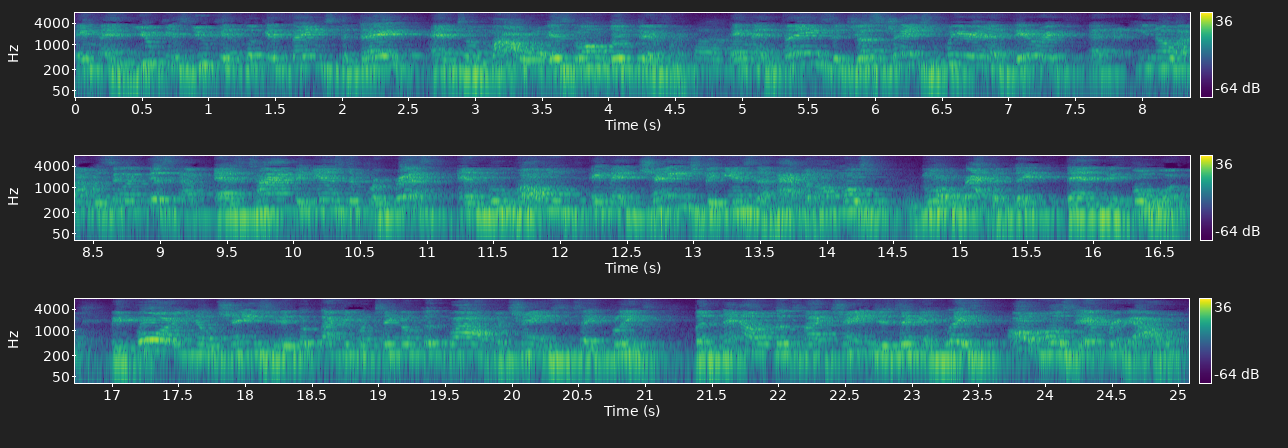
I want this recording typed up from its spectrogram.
Amen. You can you can look at things today and tomorrow is going to look different. Uh-huh. Amen. Things are just changing. We're in a very, uh, you know, I would say like this: uh, as time begins to progress and move on, amen. Change begins to happen almost more rapidly than before. Before, you know, change it looked like it would take a good while for change to take place. But now it looks like change is taking place almost every hour,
